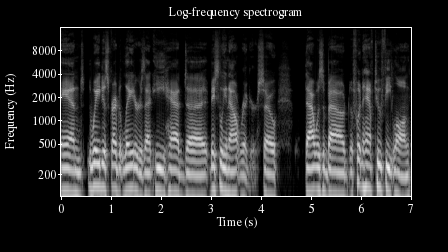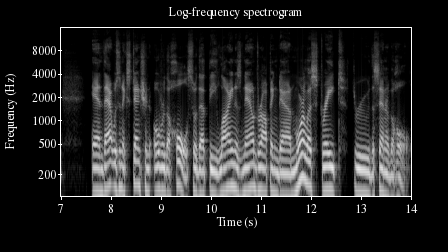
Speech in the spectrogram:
And the way he described it later is that he had uh, basically an outrigger. So that was about a foot and a half, two feet long. And that was an extension over the hole so that the line is now dropping down more or less straight through the center of the hole.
